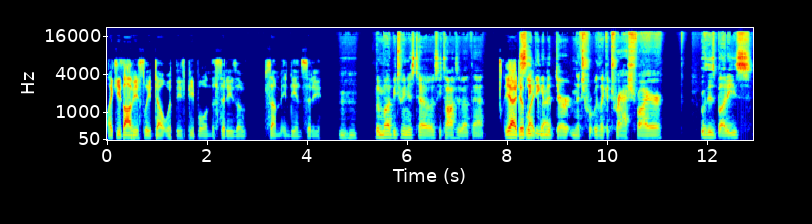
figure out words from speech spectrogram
Like he's obviously dealt with these people in the cities of some Indian city. Mhm. the mud between his toes. He talks about that. Yeah, I did Sleeping like in the dirt and the tr- with like a trash fire with his buddies.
